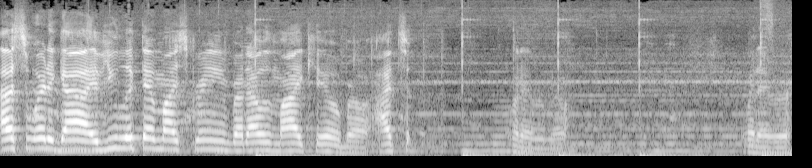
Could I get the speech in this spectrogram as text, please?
I swear to God, if you looked at my screen, bro, that was my kill, bro. I took. Whatever, bro. Whatever.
